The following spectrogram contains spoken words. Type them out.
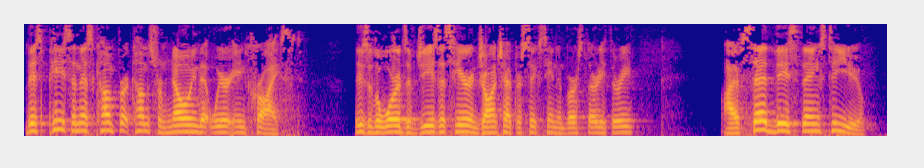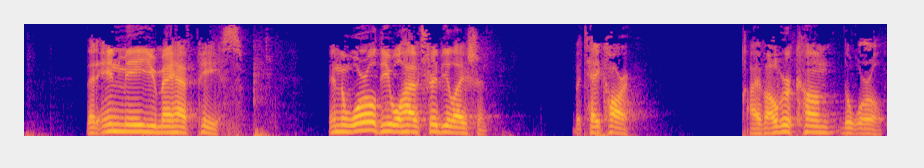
this peace and this comfort comes from knowing that we're in Christ. These are the words of Jesus here in John chapter 16 and verse 33. I have said these things to you, that in me you may have peace. In the world you will have tribulation, but take heart. I have overcome the world.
